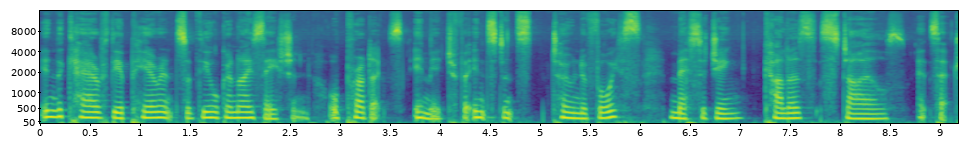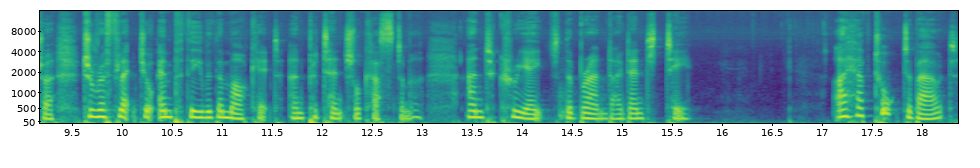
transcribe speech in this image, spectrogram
in the care of the appearance of the organization or product's image, for instance, tone of voice, messaging, colours, styles, etc., to reflect your empathy with the market and potential customer and to create the brand identity. I have talked about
